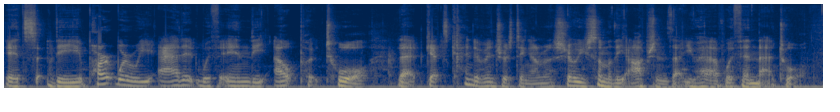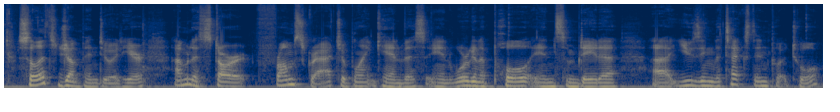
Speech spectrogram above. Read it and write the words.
It's the part where we add it within the output tool that gets kind of interesting. I'm going to show you some of the options that you have within that tool. So let's jump into it here. I'm going to start from scratch, a blank canvas, and we're going to pull in some data uh, using the text input tool.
